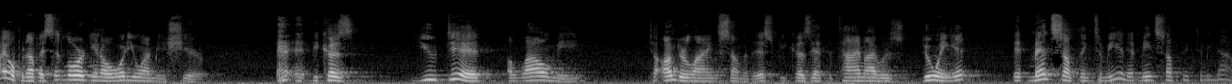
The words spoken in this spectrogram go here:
I opened up. I said, Lord, you know, what do you want me to share? because you did allow me to underline some of this because at the time I was doing it, it meant something to me and it means something to me now.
